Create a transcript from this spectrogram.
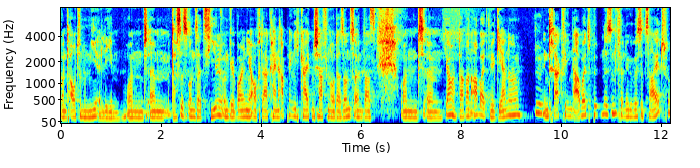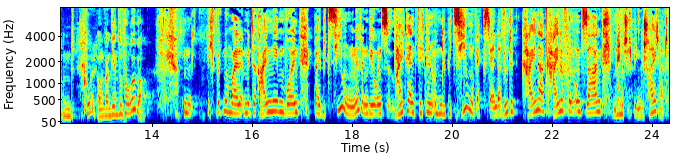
und Autonomie erleben. Und ähm, das ist unser Ziel und wir wollen ja auch da keine Abhängigkeiten schaffen oder sonst irgendwas. Und ähm, ja, daran arbeiten wir gerne hm. in tragfähigen Arbeitsbündnissen für eine gewisse Zeit und cool. irgendwann gehen sie vorüber. Ich würde noch mal mit reinnehmen wollen bei Beziehungen, ne? wenn wir uns weiterentwickeln und eine Beziehung wechseln, da würde keiner, keine von uns sagen, Mensch, ich bin gescheitert,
